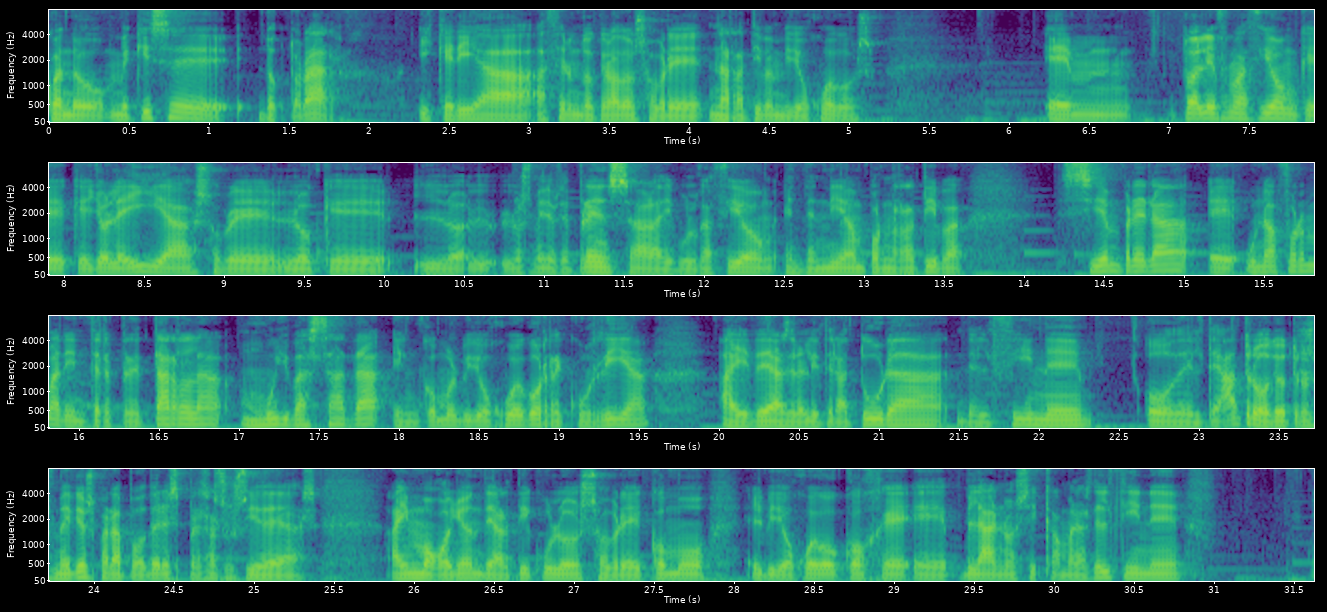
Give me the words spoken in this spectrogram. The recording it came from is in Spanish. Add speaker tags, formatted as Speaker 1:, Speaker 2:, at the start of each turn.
Speaker 1: Cuando me quise doctorar y quería hacer un doctorado sobre narrativa en videojuegos, em, toda la información que, yo leía sobre lo que los medios de prensa, la divulgación, entendían por narrativa, siempre era eh, una forma de interpretarla muy basada en cómo el videojuego recurría a ideas de la literatura, del cine o del teatro o de otros medios para poder expresar sus ideas. Hay un mogollón de artículos sobre cómo el videojuego coge eh, planos y cámaras del cine,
